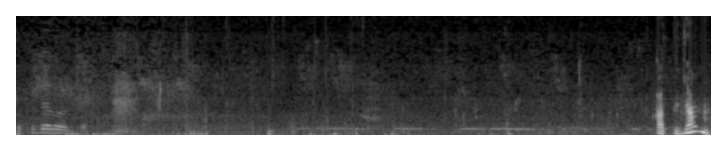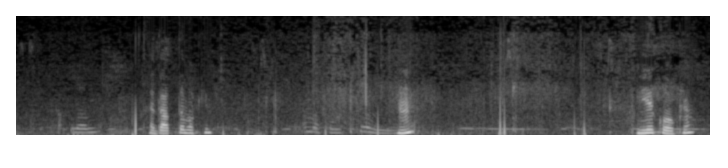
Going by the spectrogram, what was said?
Çok güzel olacak. Atlayacak mı? Atlayalım. Hadi atla bakayım. Ama korkuyor Hı? Niye korkuyorsun?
